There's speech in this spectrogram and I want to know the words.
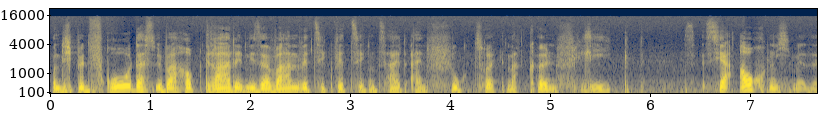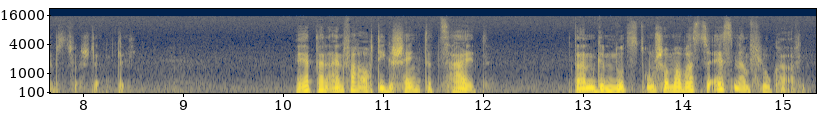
Und ich bin froh, dass überhaupt gerade in dieser wahnwitzig witzigen Zeit ein Flugzeug nach Köln fliegt. Das ist ja auch nicht mehr selbstverständlich. Ich habe dann einfach auch die geschenkte Zeit dann genutzt, um schon mal was zu essen am Flughafen.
